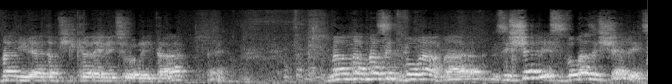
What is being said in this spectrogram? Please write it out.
מה נראה אדם שיקרא לילד שלו לטאה? מה, מה, מה זה דבורה? מה, זה שרץ, דבורה זה שרץ.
